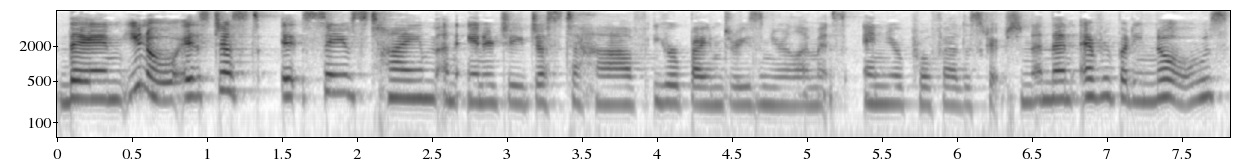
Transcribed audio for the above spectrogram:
then you know it's just it saves time and energy just to have your boundaries and your limits in your profile description. And then everybody knows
